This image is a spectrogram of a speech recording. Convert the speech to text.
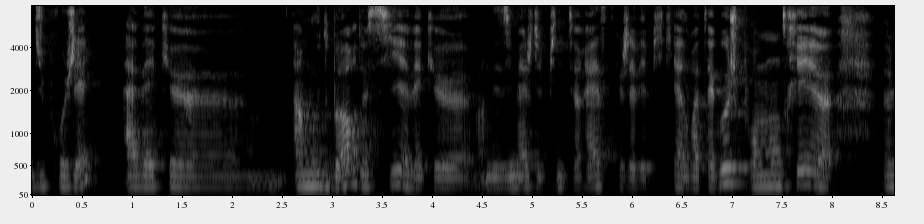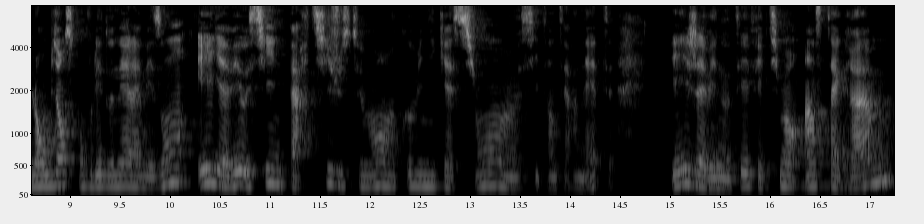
du projet avec un mood board aussi, avec ben, des images de Pinterest que j'avais piquées à droite à gauche pour montrer l'ambiance qu'on voulait donner à la maison. Et il y avait aussi une partie justement communication, site internet. Et j'avais noté effectivement Instagram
